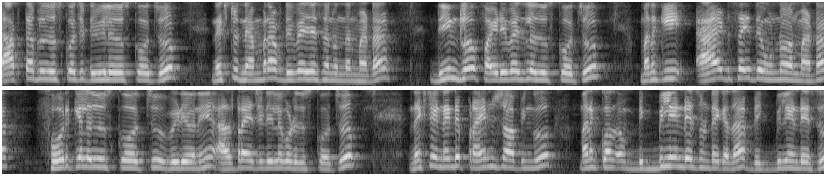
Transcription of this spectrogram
ల్యాప్టాప్లో చూసుకోవచ్చు టీవీలో చూసుకోవచ్చు. నెక్స్ట్ నెంబర్ ఆఫ్ డివైజెస్ అని ఉందన్నమాట. దీంట్లో ఫైవ్ డివైజ్లో చూసుకోవచ్చు. మనకి యాడ్స్ అయితే ఉండవు అనమాట ఫోర్ కేలో చూసుకోవచ్చు వీడియోని అల్ట్రా హెచ్డీలో కూడా చూసుకోవచ్చు. నెక్స్ట్ ఏంటంటే ప్రైమ్ షాపింగ్ మనకి కొ- బిగ్ బిలియన్ డేస్ ఉంటాయి కదా బిగ్ బిలియన్ డేస్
